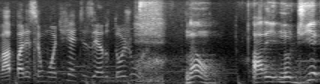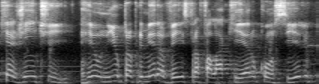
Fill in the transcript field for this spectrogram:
vai aparecer um monte de gente dizendo, tô junto. Não. Ari, no dia que a gente reuniu para a primeira vez para falar que era o conselho,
